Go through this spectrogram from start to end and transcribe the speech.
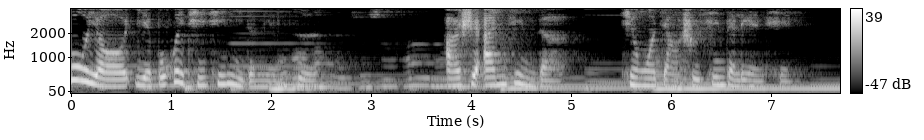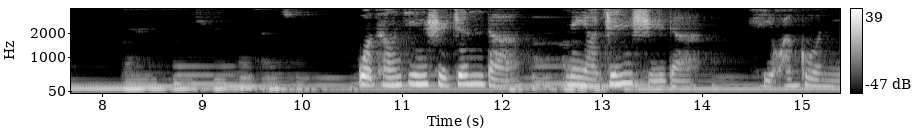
故友也不会提起你的名字，而是安静的听我讲述新的恋情。我曾经是真的那样真实的喜欢过你，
